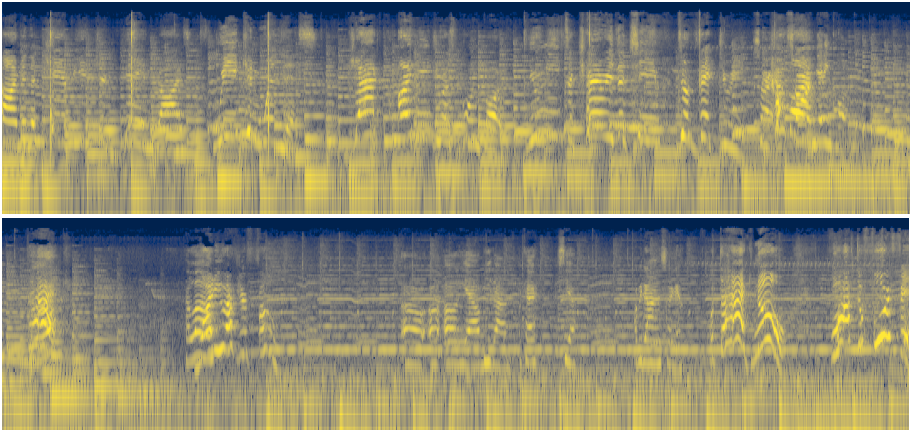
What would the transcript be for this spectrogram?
time in the championship game, guys. We can win this. Jack, I need you as point guard. You need to carry the team to victory. Sorry, Come I'm sorry, on. I'm getting called. Heck, Hello. why do you have your phone? Oh, oh, oh, yeah, I'll be down. Okay, see ya. I'll be down in a second. What the heck? No! We'll have to forfeit!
